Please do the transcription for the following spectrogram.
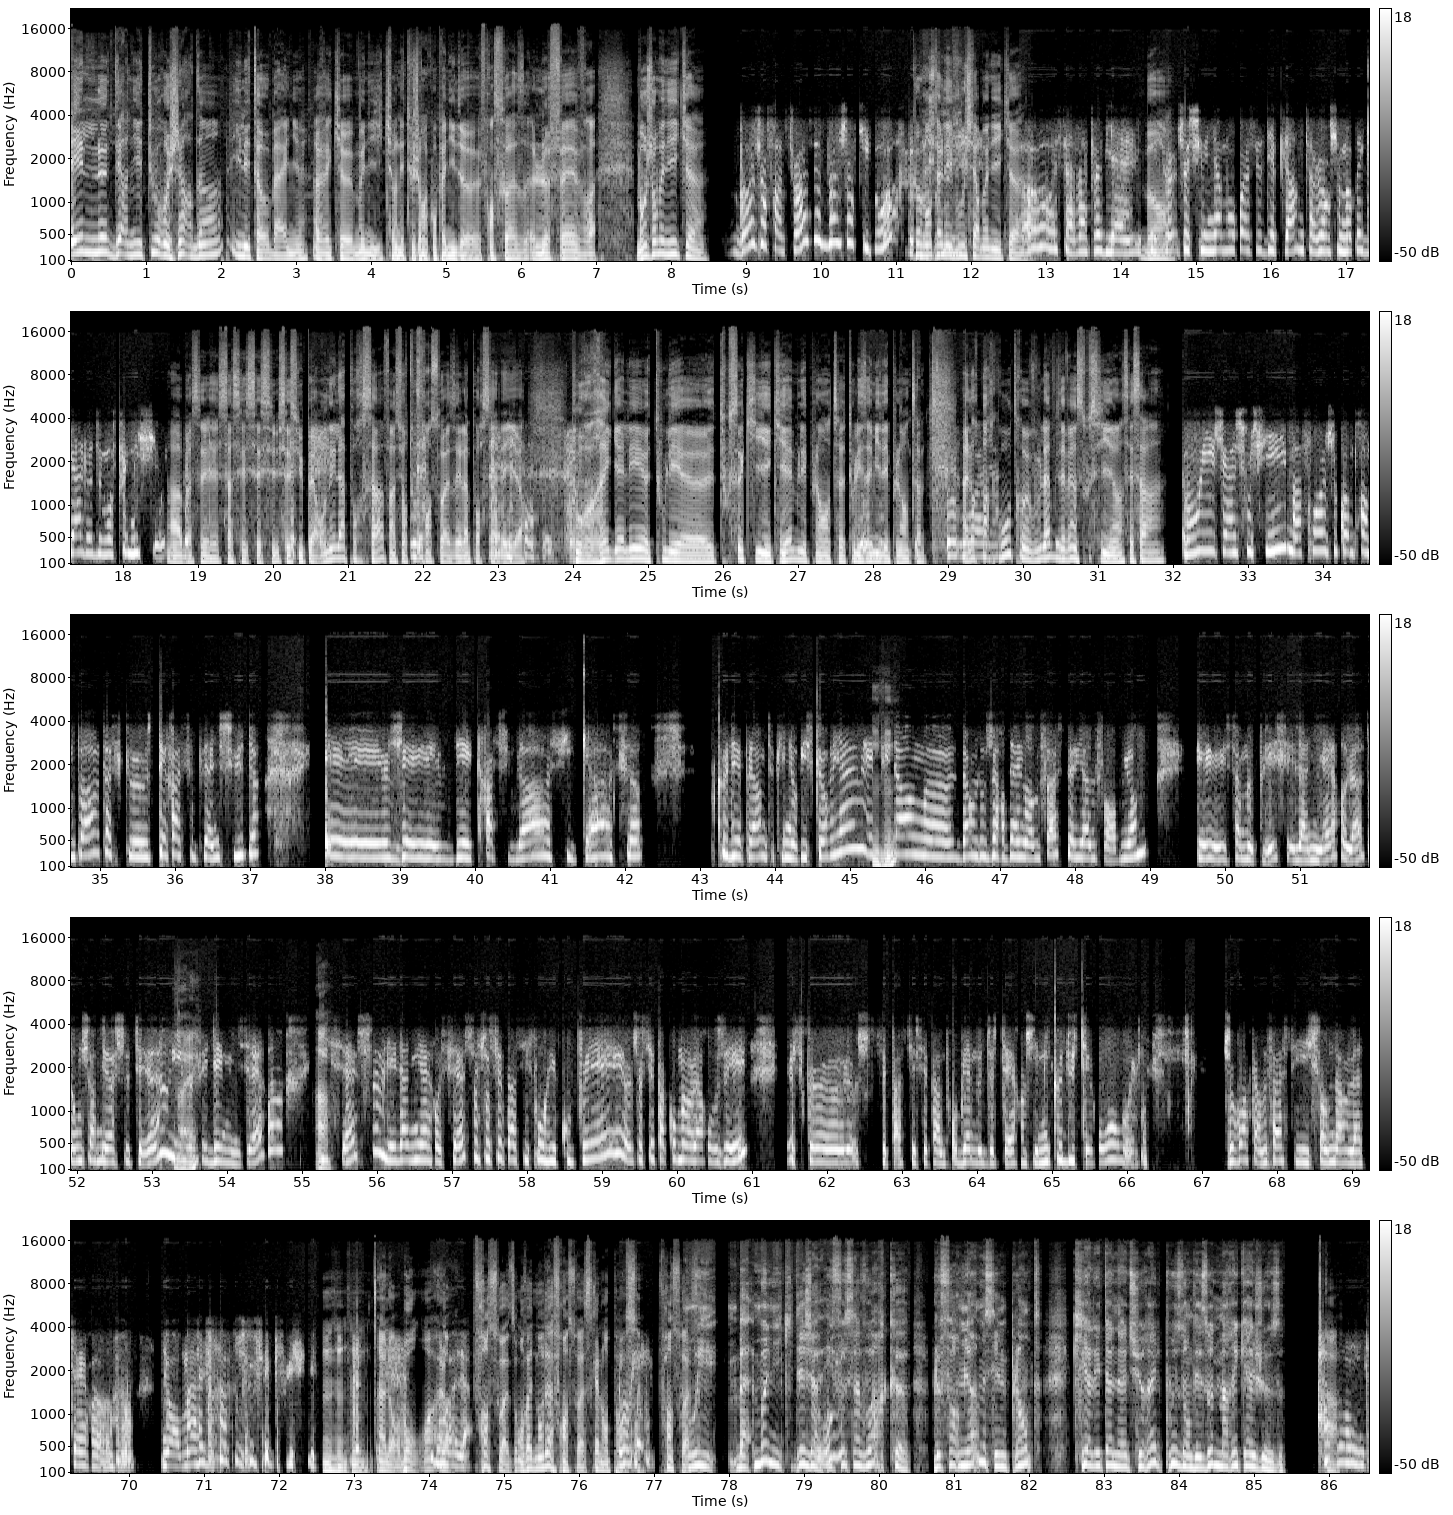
Et le dernier tour au jardin, il est à Aubagne avec euh, Monique. On est toujours en compagnie de Françoise Lefebvre. Bonjour Monique. Bonjour Françoise, bonjour Thibault. Comment allez-vous, chère Monique Oh, ça va très bien. Bon. Je, suis une amoureuse des plantes, alors je me régale de votre émission. Ah bah c'est ça, c'est super. On est là pour ça, enfin surtout Françoise est là pour ça d'ailleurs, pour régaler euh, tous les euh, tous ceux qui qui aiment les plantes, tous les amis des plantes. Alors par contre, vous là vous avez un souci, hein, c'est ça hein? Oui, j'ai un souci. Ma foi, je comprends pas parce que terrasse plein sud et j'ai des crassulas, cicaces, que des plantes qui ne risquent rien. Et puis mhm. dans, euh, dans le jardin en face, il y a un formium. Et ça me plaît, c'est lanière, là, donc j'en ai acheté un, il me fait des misères, ah. il sèche, les lanières sèchent, je ne sais pas s'il faut les couper, je ne sais pas comment l'arroser, est-ce que, je sais pas si c'est pas un problème de terre, j'ai mis que du terreau, je vois qu'en face, ils sont dans la terre euh, normale, je ne sais plus. Hum, hum. Alors, bon, alors, Françoise, on va demander à Françoise ce qu'elle en pense. Françoise. Oui, bah, Monique, déjà, il faut savoir que le formium, c'est une plante qui, à l'état naturel, pousse dans des zones marécageuses. Ah, ah. bon.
